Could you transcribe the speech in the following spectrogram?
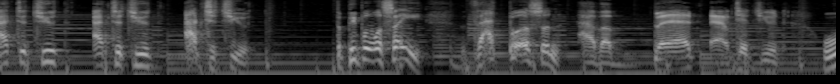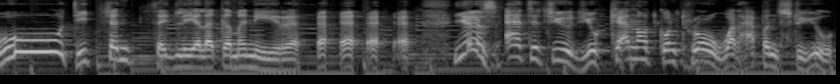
attitude, attitude, attitude. The people will say, that person have a bad attitude. Ooh, sy lelike maniere. yes, attitude. You cannot control what happens to you,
